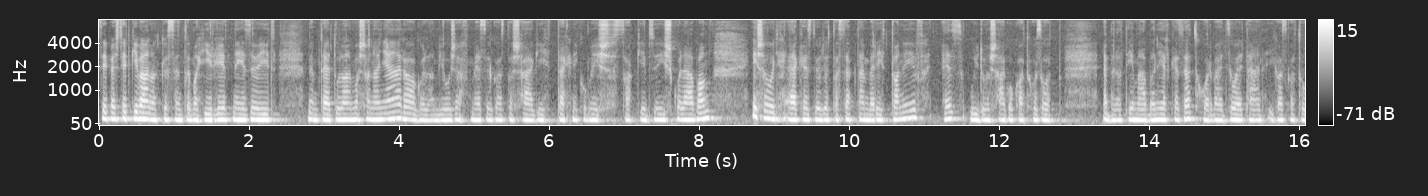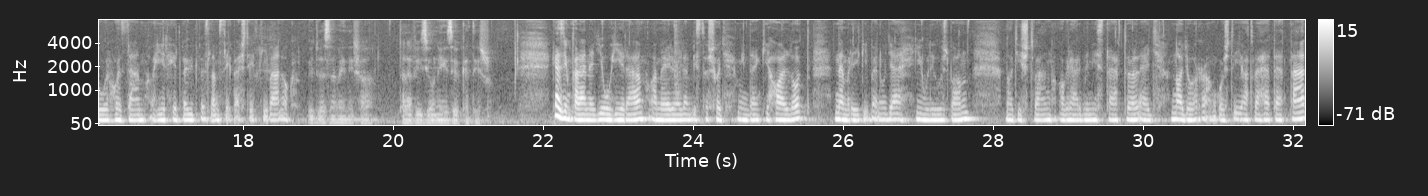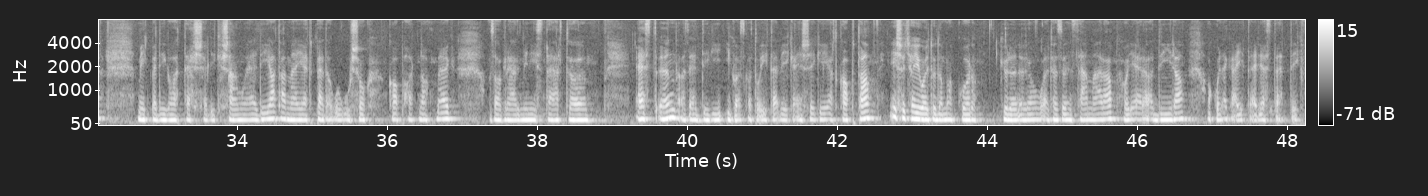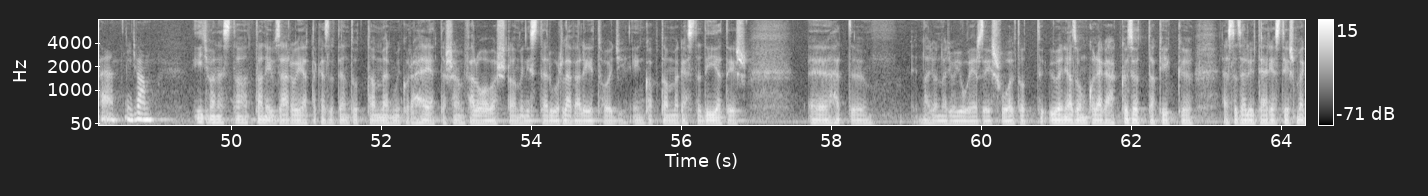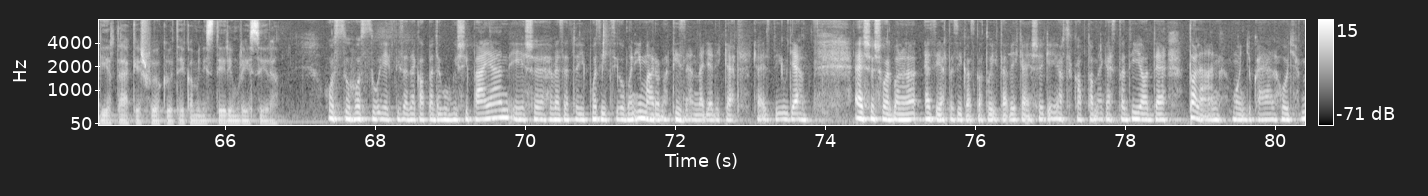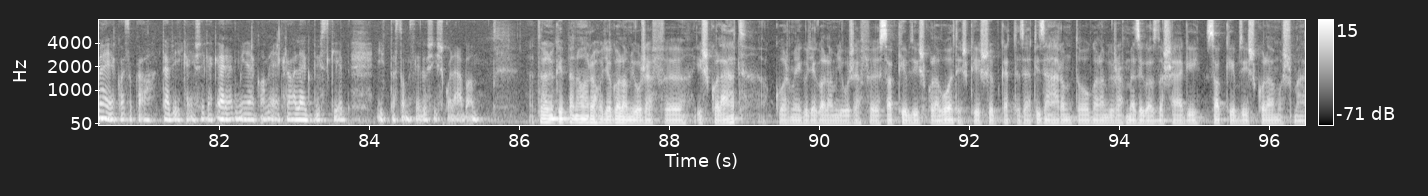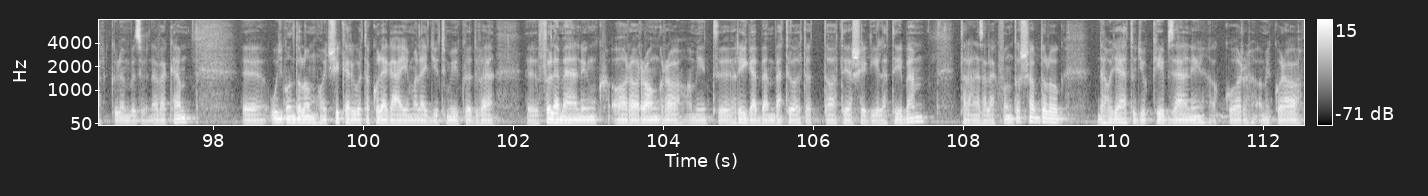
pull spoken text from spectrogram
Szép estét kívánok, köszöntöm a hírhét nézőit. Nem telt unalmasan a nyára a Galamb József mezőgazdasági technikum és szakképzőiskolában, és ahogy elkezdődött a szeptemberi tanév, ez újdonságokat hozott. Ebben a témában érkezett Horváth Zoltán igazgató úr hozzám a hírhétbe. Üdvözlöm, szép estét kívánok! Üdvözlöm én is a televízió nézőket is! Kezdjünk talán egy jó hírrel, amelyről nem biztos, hogy mindenki hallott. Nem régiben, ugye júliusban Nagy István agrárminisztertől egy nagyon rangos díjat vehetett át, mégpedig a Tesselik Sámuel díjat, amelyet pedagógusok kaphatnak meg az agrárminisztertől. Ezt ön az eddigi igazgatói tevékenységéért kapta, és hogyha jól tudom, akkor külön öröm volt az ön számára, hogy erre a díjra a kollégái terjesztették fel. Így van? Így van, ezt a tanévzáró értekezleten tudtam meg, mikor a helyettesen felolvasta a miniszter úr levelét, hogy én kaptam meg ezt a díjat, és hát nagyon-nagyon jó érzés volt ott ülni azon kollégák között, akik ezt az előterjesztést megírták és fölküldték a minisztérium részére hosszú-hosszú évtizedek a pedagógusi pályán, és vezetői pozícióban immáron a 14-et kezdi, ugye. Elsősorban ezért az igazgatói tevékenységéért kapta meg ezt a díjat, de talán mondjuk el, hogy melyek azok a tevékenységek, eredmények, amelyekre a legbüszkébb itt a szomszédos iskolában. Hát tulajdonképpen arra, hogy a Galam József iskolát, akkor még ugye Galam József szakképzőiskola volt, és később 2013-tól Galam József mezőgazdasági szakképzőiskola, most már különböző neveken. Úgy gondolom, hogy sikerült a kollégáimmal együtt működve fölemelnünk arra a rangra, amit régebben betöltött a térség életében. Talán ez a legfontosabb dolog, de hogy el tudjuk képzelni, akkor, amikor a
